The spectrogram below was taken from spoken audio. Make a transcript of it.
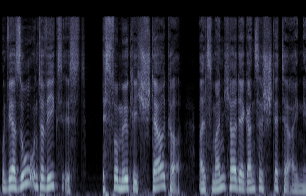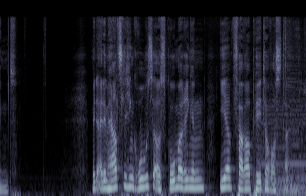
Und wer so unterwegs ist, ist womöglich stärker als mancher, der ganze Städte einnimmt. Mit einem herzlichen Gruß aus Gomeringen, Ihr Pfarrer Peter Rostan.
